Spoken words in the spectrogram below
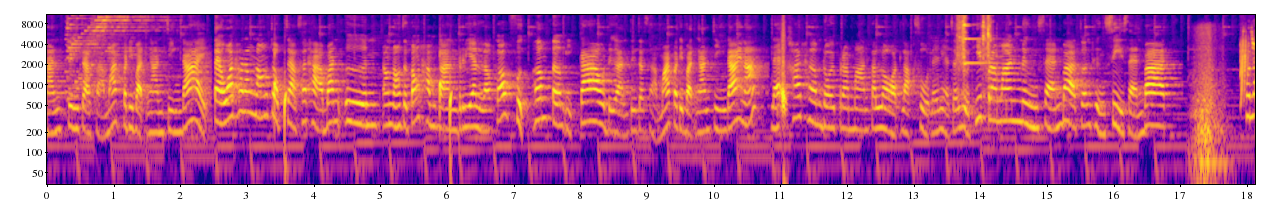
นั้นจึงจะสามารถปฏิบัติงานจริงได้ แต่ว่าถ้าน้องๆ จบจากสถาบันอื่น น้องๆ จะต้องทำการเรียนแล้วก็ฝึกเพิ่มเติมอีก9 เดือน จึงจะสามารถปฏิบัติงานจริงได้นะ และค่าเทอมโดยประมาณตลอดหลักสูตรเลยเนี่ยจะอยู่ที่ประมาณ 1 0 0 0 0แบาทจนถึง 4 0 0 0 0 0บาท คุณ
